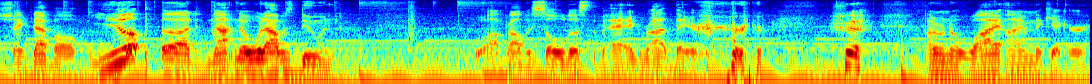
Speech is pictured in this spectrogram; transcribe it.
shanked that ball. Yup. Uh, I did not know what I was doing. Well, I probably sold us the bag right there. I don't know why I'm the kicker.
